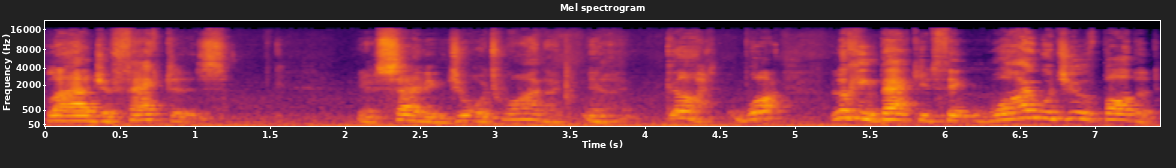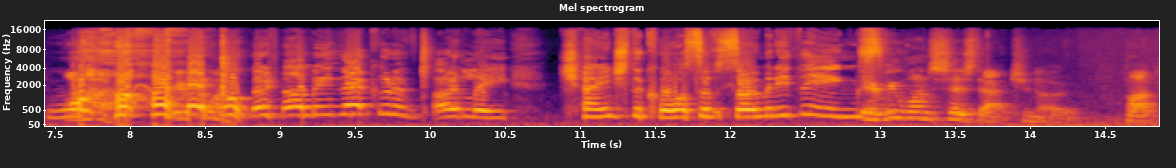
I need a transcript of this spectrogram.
larger factors, you know, saving George, why they, you know, God, what? Looking back, you'd think, why would you have bothered? I. Why? I mean, that could have totally changed the course of so many things. everyone says that, you know. But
